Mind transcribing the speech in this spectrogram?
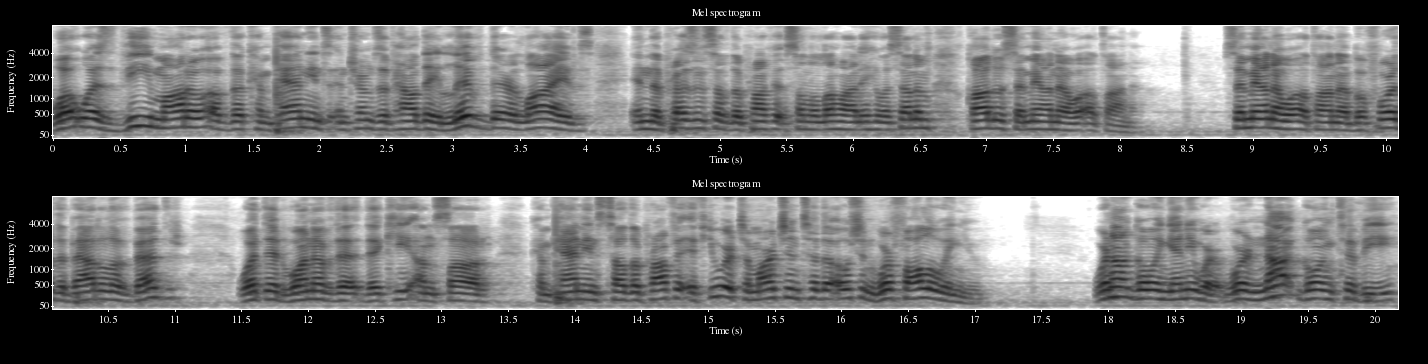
What was the motto of the companions in terms of how they lived their lives in the presence of the Prophet sallallahu alaihi wasallam? قالوا سمعنا وأطعنا. سمعنا وأطعنا. Before the battle of Badr, what did one of the, the key Ansar companions tell the Prophet? If you were to march into the ocean, we're following you. We're not going anywhere. We're not going to be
